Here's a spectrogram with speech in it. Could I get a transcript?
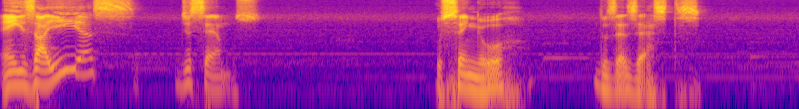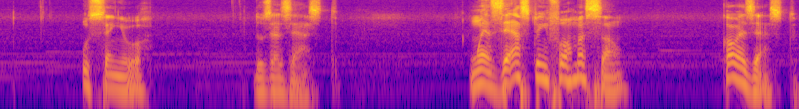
Em Isaías, dissemos: O Senhor dos Exércitos. O Senhor dos Exércitos. Um exército em formação. Qual exército?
